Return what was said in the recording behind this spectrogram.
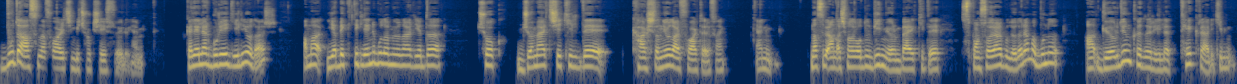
bu da aslında fuar için birçok şey söylüyor. Yani galeriler buraya geliyorlar ama ya beklediklerini bulamıyorlar ya da çok cömert şekilde karşılanıyorlar fuar tarafından. Yani nasıl bir anlaşmalar olduğunu bilmiyorum. Belki de sponsorlar buluyorlar ama bunu gördüğüm kadarıyla tekrar 2000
